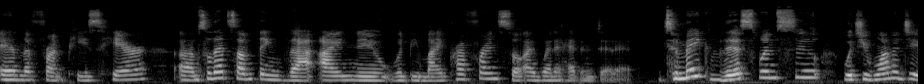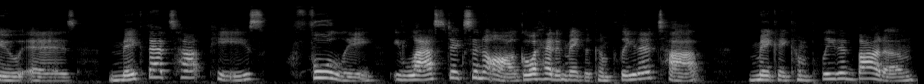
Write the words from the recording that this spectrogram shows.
and the front piece here. Um, so that's something that I knew would be my preference, so I went ahead and did it. To make this swimsuit, what you want to do is make that top piece fully, elastics and all, go ahead and make a completed top, make a completed bottom,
